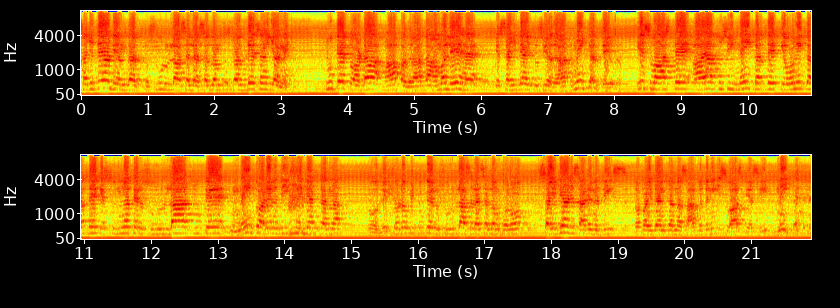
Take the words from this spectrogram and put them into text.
سجدے دے اندر رسول اللہ صلی اللہ علیہ وسلم کرتے سن یا نہیں؟ کیونکہ تا آپ حضرات کا عمل یہ ہے کہ سجدے تھی حضرات نہیں کرتے۔ اس واسطے آیا تھی نہیں کرتے، کیوں نہیں کرتے کہ سنت رسول اللہ چونکہ نہیں تے نزدیک سجدہ کرنا؟ تو لکھ چھوڑو کہ چونکہ رسول اللہ صلی اللہ علیہ وسلم کو سجدیاں جو جی سارے نزدیک رفائی دین کرنا ثابت نہیں، اس واسطے اسی نہیں کرتے۔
